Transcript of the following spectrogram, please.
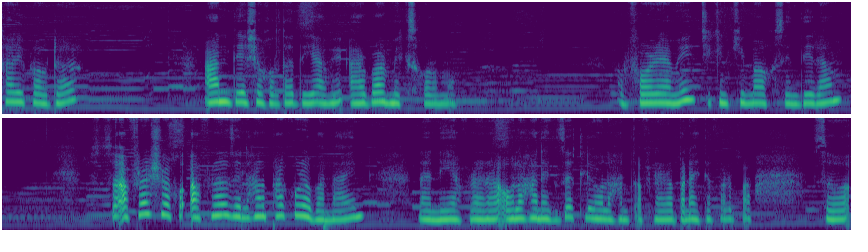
কাৰী পাউডাৰ আন দিয়ে চকলতা দি আমি আৰবাৰ মিক্স কৰোঁ ফৰে আমি চিকেন কিমা চিন্দিৰাম চ' আপোনাৰ চক আপোনাৰ জেলাখান ফাকুৰা বনাই নানি আপোনাৰ অলাখান একজেক্টলি অ'লাখান আপোনাৰ বনাই থাকিব পাৰবা চ'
